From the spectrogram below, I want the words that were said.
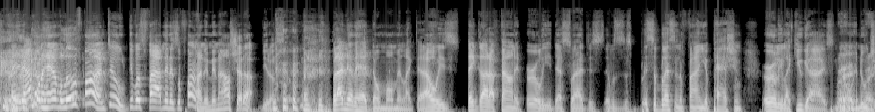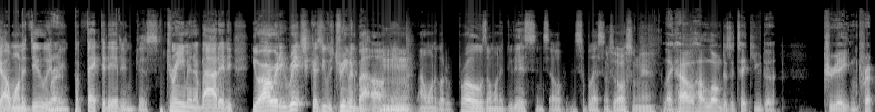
And I want to have a little fun too. Give us five minutes of fun, and then I'll shut up. You know. So. but I never had no moment like that. I always thank God I found it early. That's why I just it was just it's a blessing to find your passion early, like you guys. You know, Right, knew what y'all want to do and, Right. and perfected it, and just dreaming about it. You were already rich because you was dreaming about. Oh man, mm-hmm. I want to go to the pros. I want to do this, and so it's a blessing. That's awesome, man. Like how how long does it take you to create and prep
